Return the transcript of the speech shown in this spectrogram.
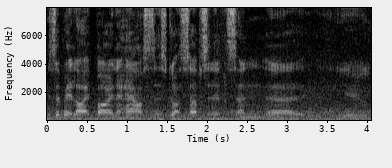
it's a bit like buying a house that's got subsidence and uh, you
